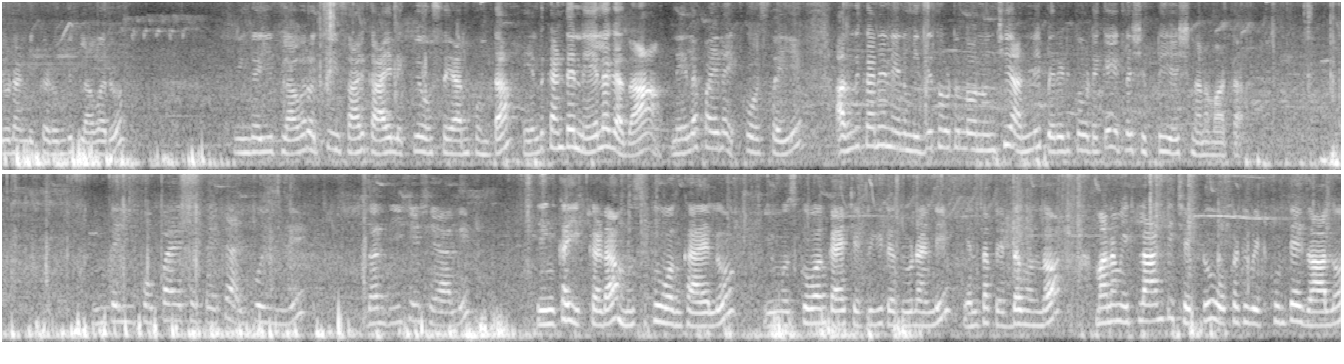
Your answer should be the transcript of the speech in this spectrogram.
చూడండి ఇక్కడ ఉంది ఫ్లవరు. ఇంకా ఈ ఫ్లవర్ వచ్చి ఈసారి కాయలు ఎక్కువ వస్తాయి అనుకుంటా. ఎందుకంటే నేల కదా నేల పైన ఎక్కువ వస్తాయి. అందుకనే నేను మిద్దె తోటలో నుంచి అన్ని పెరటి తోటకే ఇట్లా షిఫ్ట్ చేసిన అనమాట ఇంకా ఈ పొప్పాయ చెట్టు అయితే అయిపోయింది. దాన్ని తీసేసేయాలి. ఇంకా ఇక్కడ ముసుగు వంకాయలు. ఈ ముసుగు వంకాయ చెట్టు గిట చూడండి ఎంత పెద్దగా ఉందో మనం ఇట్లాంటి చెట్టు ఒకటి పెట్టుకుంటే చాలు.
